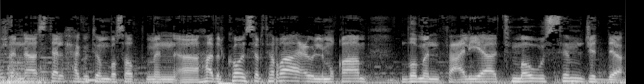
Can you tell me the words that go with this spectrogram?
عشان الناس تلحق وتنبسط من آه هذا ال concert الرائع واللي مقام ضمن فعاليات موسم جدة.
